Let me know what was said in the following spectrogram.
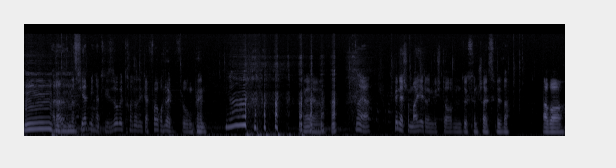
Hm, Aber das, das Vieh hat mich natürlich so getroffen, dass ich da voll runtergeflogen bin. Ja, ja. bin ja schon mal hier drin gestorben durch so einen scheiß Wither. Aber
